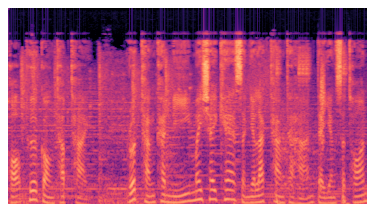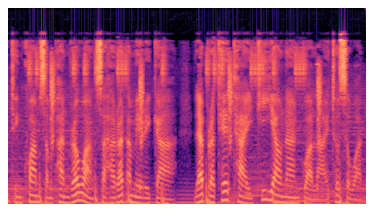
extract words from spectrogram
พาะเพื่อกองทัพไทย รถถังคันนี้ไม่ใช่แค่สัญลักษณ์ทางทหารแต่ยังสะท้อนถึงความสัมพันธ์ระหว่างสหรัฐอเมริกา และประเทศไทยที่ยาวนานกว่าหลายทศวรรษ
